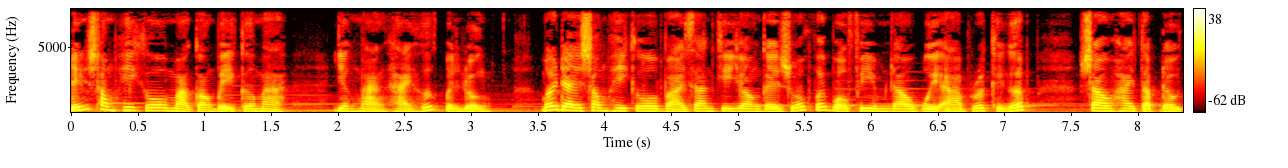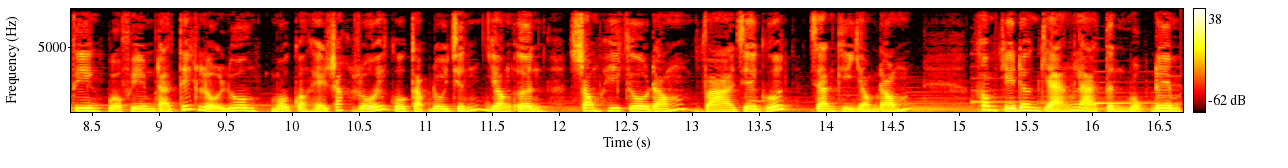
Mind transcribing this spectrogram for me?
Đến Song Hye Kyo mà còn bị cơ mà. Dân mạng hài hước bình luận. Mới đây, Song Hye Kyo và Jan Ki Yong gây sốt với bộ phim Now We Are Breaking Up. Sau hai tập đầu tiên, bộ phim đã tiết lộ luôn mối quan hệ rắc rối của cặp đôi chính Jong Eun, Song Hye Kyo đóng và Jae Good, Jang Ki Yong đóng. Không chỉ đơn giản là tình một đêm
